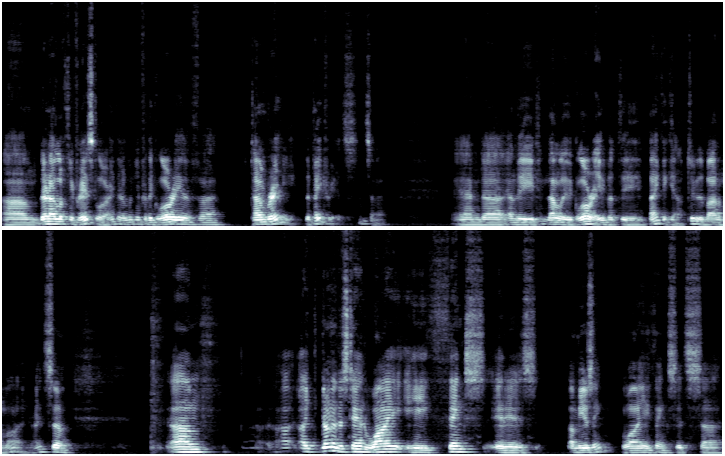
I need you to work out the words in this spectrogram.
Um, they're not looking for His glory. They're looking for the glory of uh, Tom Brady, the Patriots, and so on. And uh, and the not only the glory but the bank account too, the bottom line, right? So. Um, I don't understand why he thinks it is amusing, why he thinks it's uh,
